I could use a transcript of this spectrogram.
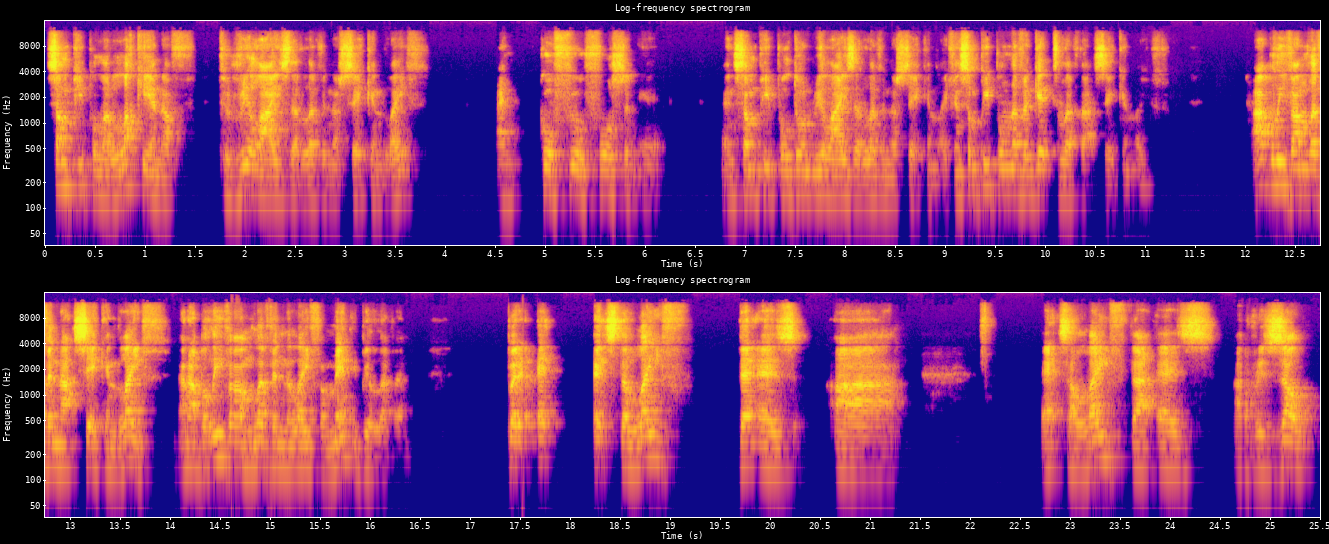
Some people are lucky enough to realize they're living their second life and go full force into it. And some people don't realize they're living their second life. And some people never get to live that second life. I believe I'm living that second life. And I believe I'm living the life I'm meant to be living. But it, it's the life that is uh, it's a life that is a result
